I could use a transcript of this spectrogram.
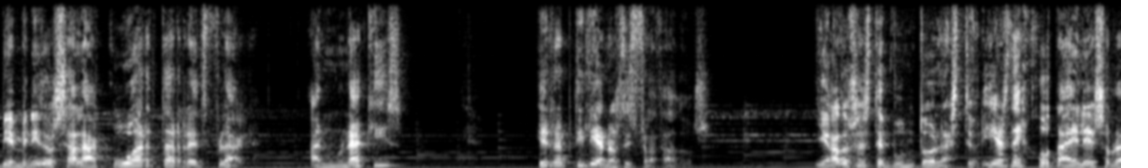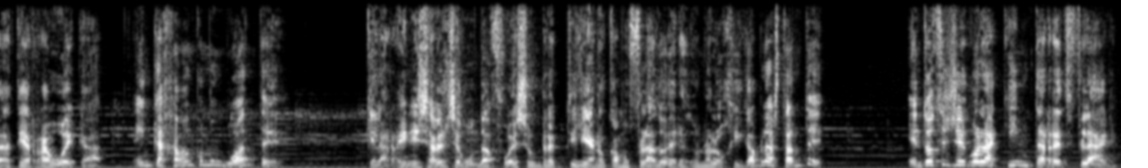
Bienvenidos a la cuarta red flag, Anunnakis y reptilianos disfrazados. Llegados a este punto, las teorías de JL sobre la Tierra hueca encajaban como un guante. Que la reina Isabel II fuese un reptiliano camuflado era de una lógica aplastante. Entonces llegó la quinta red flag,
